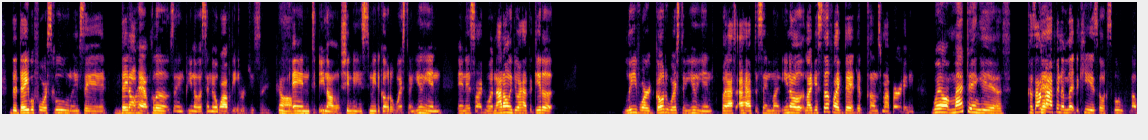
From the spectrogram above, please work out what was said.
the day before school and said they don't have gloves, and you know, it's in Milwaukee, Oh, and you know, she needs me to go to Western Union, and it's like, well, not only do I have to get up. Leave work, go to Western Union, but I, I have to send money. You know, like it's stuff like that that becomes my burden. well, my thing is Cause I'm That- not to let the kids go to school with no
